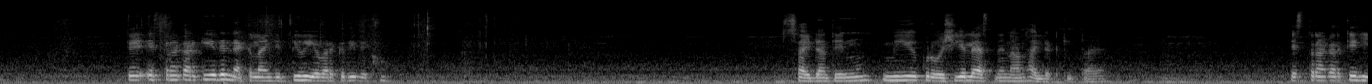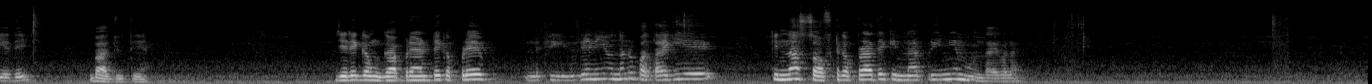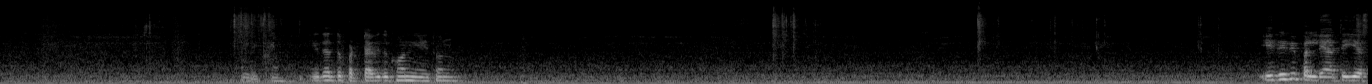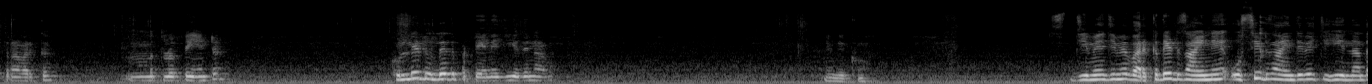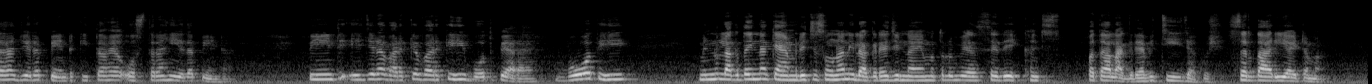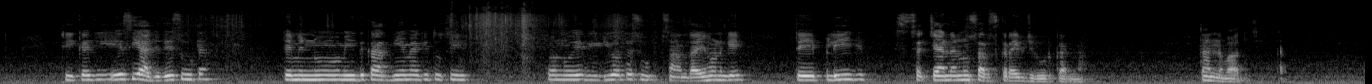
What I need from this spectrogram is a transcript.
ਤੇ ਇਸ ਤਰ੍ਹਾਂ ਕਰਕੇ ਇਹਦੇ ਨੈਕ ਲਾਈਨ ਦਿੱਤੀ ਹੋਈ ਹੈ ਵਰਕ ਦੀ, ਦੇਖੋ। ਸਾਈਡਾਂ ਤੇ ਇਹਨੂੰ ਮੀ ਕਰੋਸ਼ੀਆ ਲੈਸ ਦੇ ਨਾਲ ਹਾਈਲਾਈਟ ਕੀਤਾ ਹੈ। ਇਸ ਤਰ੍ਹਾਂ ਕਰਕੇ ਹੀ ਇਹਦੇ ਬਾਜੂ ਤੇ ਜਿਹੜੇ ਗੰਗਾ ਬ੍ਰਾਂਡ ਦੇ ਕੱਪੜੇ ਖਰੀਦਦੇ ਨਹੀਂ, ਉਹਨਾਂ ਨੂੰ ਪਤਾ ਹੈ ਕਿ ਇਹ ਕਿੰਨਾ ਸੌਫਟ ਕੱਪੜਾ ਤੇ ਕਿੰਨਾ ਪ੍ਰੀਮੀਅਮ ਹੁੰਦਾ ਹੈ ਵਾਲਾ। ਦੇਖੋ, ਇਹਦਾ ਦੁਪੱਟਾ ਵੀ ਦਿਖਾਉਣੀ ਹੈ ਤੁਹਾਨੂੰ। ਇਹਦੇ ਵੀ ਪੱਲਿਆਂ ਤੇ ਇਸ ਤਰ੍ਹਾਂ ਵਰਕ ਮਤਲਬ ਪੇਂਟ ਖੁੱਲੇ ਡੁੱਲੇ ਦੁਪੱਟੇ ਨੇ ਜੀ ਇਹਦੇ ਨਾਲ। ਇਹ ਦੇਖੋ। ਜਿਵੇਂ ਜਿਵੇਂ ਵਰਕ ਦੇ ਡਿਜ਼ਾਈਨ ਨੇ, ਉਸੇ ਡਿਜ਼ਾਈਨ ਦੇ ਵਿੱਚ ਹੀ ਇਹਨਾਂ ਦਾ ਜਿਹੜਾ ਪੇਂਟ ਕੀਤਾ ਹੋਇਆ, ਉਸ ਤਰ੍ਹਾਂ ਹੀ ਇਹਦਾ ਪੇਂਟ ਆ। ਪੇਂਟ ਇਹ ਜਿਹੜਾ ਵਰਕ ਹੈ ਵਰਕ ਹੀ ਬਹੁਤ ਪਿਆਰਾ ਹੈ। ਬਹੁਤ ਹੀ, ਮੈਨੂੰ ਲੱਗਦਾ ਇਹਨਾਂ ਕੈਮਰੇ 'ਚ ਸੋਹਣਾ ਨਹੀਂ ਲੱਗ ਰਿਹਾ, ਜਿੰਨਾ ਇਹ ਮਤਲਬ ਵੈਸੇ ਦੇਖਣ 'ਚ ਪਤਾ ਲੱਗ ਰਿਹਾ ਵੀ ਚੀਜ਼ ਆ ਕੁਝ ਸਰਦਾਰੀ ਆਈਟਮ ਆ। ਠੀਕ ਹੈ ਜੀ, ਇਹ ਸੀ ਅੱਜ ਦੇ ਸੂਟ। ਤੇ ਮੈਨੂੰ ਉਮੀਦ ਕਰਦੀ ਹਾਂ ਮੈਂ ਕਿ ਤੁਸੀਂ ਤੁਹਾਨੂੰ ਇਹ ਵੀਡੀਓ ਤੇ ਸੂਟ ਪਸੰਦ ਆਏ ਹੋਣਗੇ। ਤੇ ਪਲੀਜ਼ ਚੈਨਲ ਨੂੰ ਸਬਸਕ੍ਰਾਈਬ ਜ਼ਰੂਰ ਕਰਨਾ। ਧੰਨਵਾਦ ਜੀ।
